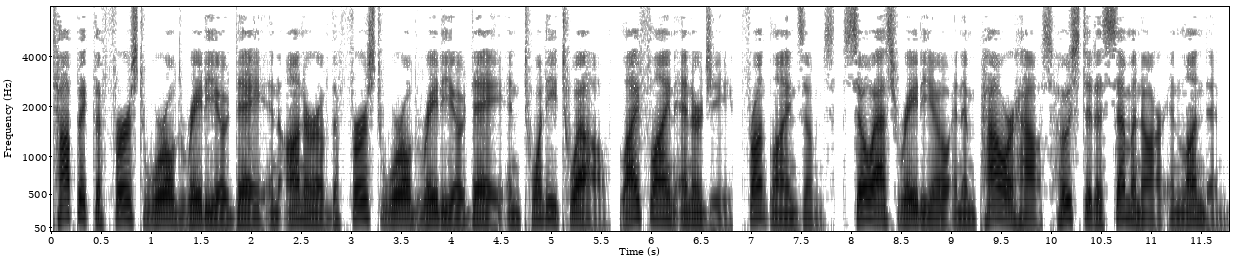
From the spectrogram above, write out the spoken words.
Topic the First World Radio Day In honor of the First World Radio Day in 2012, Lifeline Energy, FrontlineSMS, SOAS Radio and Empowerhouse hosted a seminar in London.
